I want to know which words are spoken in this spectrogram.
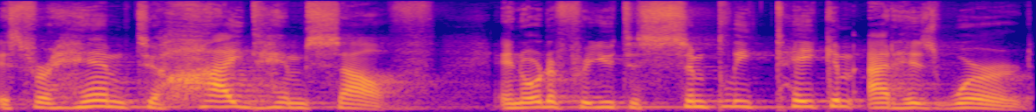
is for him to hide himself in order for you to simply take him at his word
